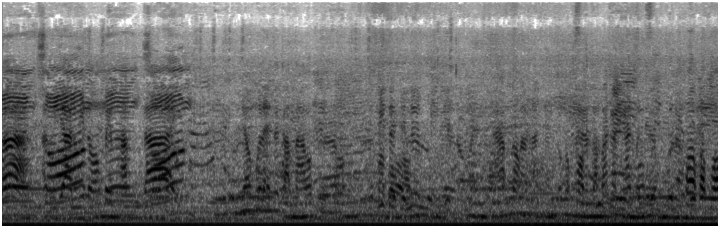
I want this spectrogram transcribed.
ว่าอนุญาตให้น้องไปพักได้ เดี๋ยวเมื่อไหร่จะกลับมาก็คือพี่แต่จะเลื่อนลงนะครับต้องประกอบกับมาตรการเหมือนเดิมพ่อกับพ่อ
